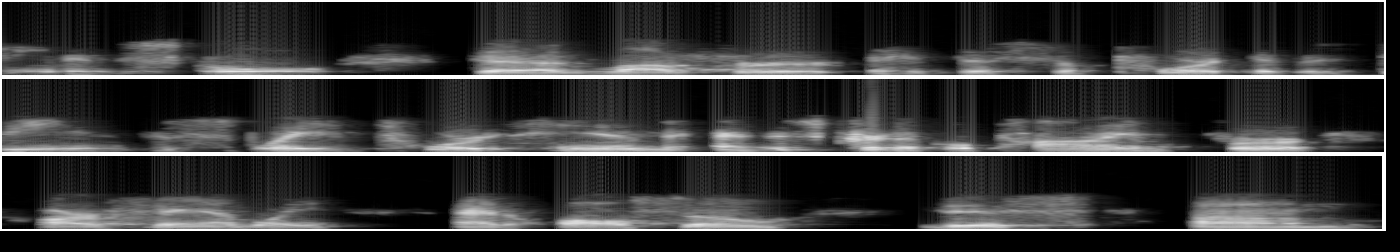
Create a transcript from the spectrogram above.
team in school, the love for the support that was being displayed towards him and this critical time for our family, and also this um,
